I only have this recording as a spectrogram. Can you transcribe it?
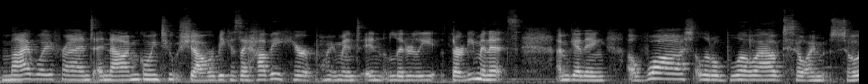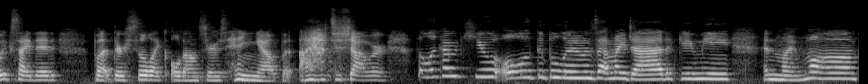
my boyfriend, and now I'm going to shower because I have a hair appointment in literally 30 minutes. I'm getting a wash, a little blowout, so I'm so excited, but they're still like all downstairs hanging out, but I have to shower. But look how cute all of the balloons that my dad gave me and my mom,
